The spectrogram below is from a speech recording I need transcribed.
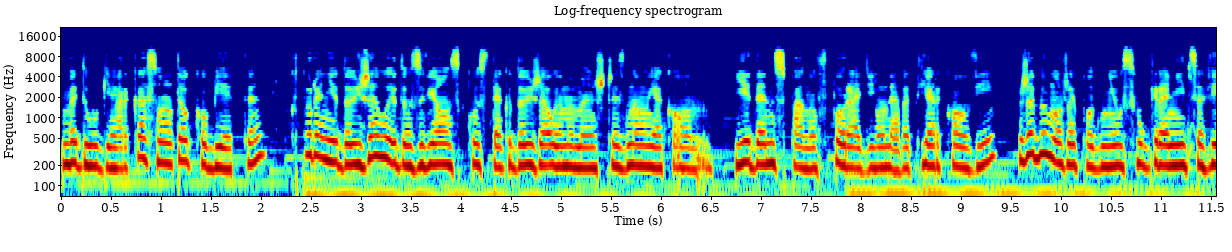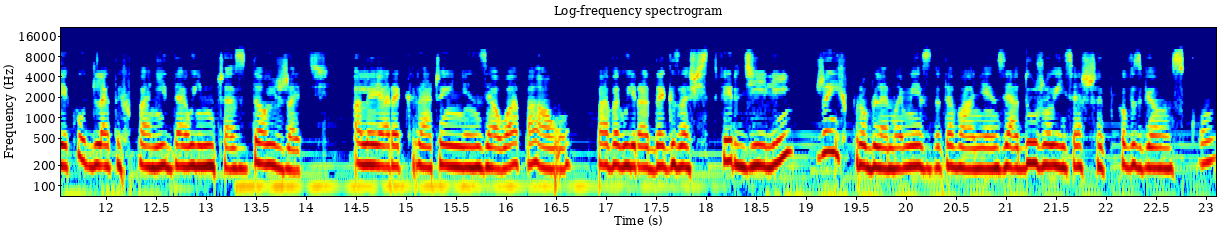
Według Jarka są to kobiety, które nie dojrzały do związku z tak dojrzałym mężczyzną jak on. Jeden z panów poradził nawet Jarkowi, żeby może podniósł granicę wieku dla tych pani dał im czas dojrzeć, ale Jarek raczej nie załapał. Paweł i Radek zaś stwierdzili, że ich problemem jest dawanie za dużo i za szybko w związku,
